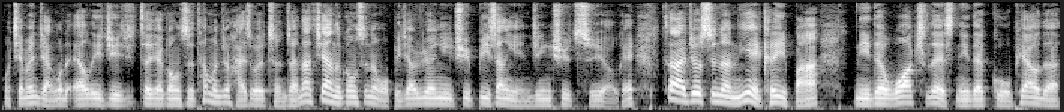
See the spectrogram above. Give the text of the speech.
我前面讲过的 LEG 这家公司，他们就还是会存在。那这样的公司呢，我比较愿意去闭上眼睛去持有。OK，再来就是呢，你也可以把你的 Watch List、你的股票的。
